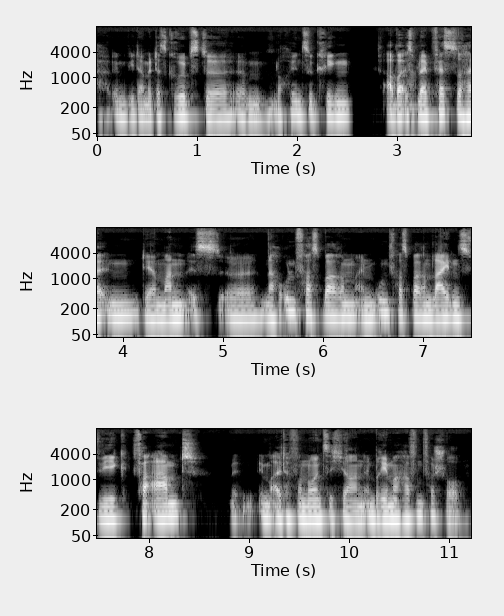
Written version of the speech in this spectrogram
ja irgendwie damit das Gröbste ähm, noch hinzukriegen. Aber ja. es bleibt festzuhalten, der Mann ist äh, nach unfassbarem, einem unfassbaren Leidensweg verarmt im Alter von 90 Jahren in Bremerhaven verstorben.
